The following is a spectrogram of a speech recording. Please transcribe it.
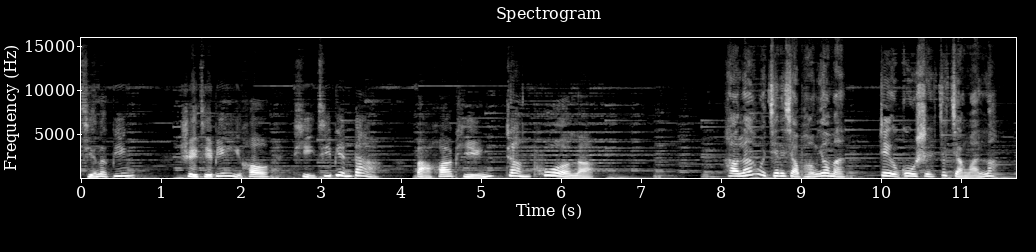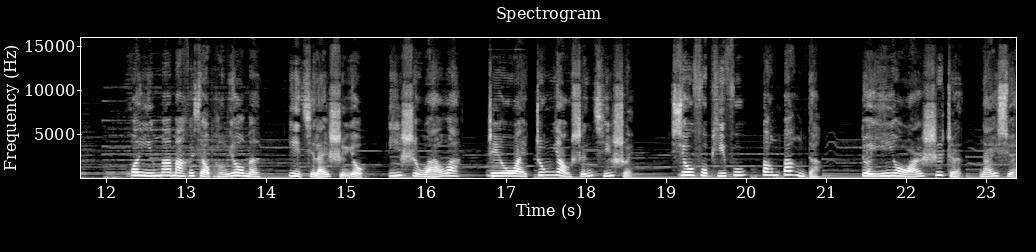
结了冰，水结冰以后体积变大，把花瓶胀破了。好了，我亲爱的小朋友们，这个故事就讲完了。欢迎妈妈和小朋友们一起来使用伊氏娃娃 JUY 中药神奇水，修复皮肤棒棒的，对婴幼儿湿疹奶癣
